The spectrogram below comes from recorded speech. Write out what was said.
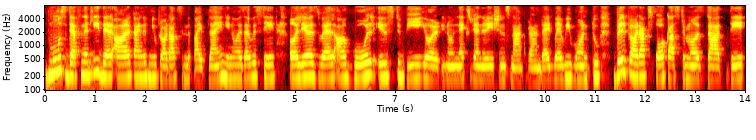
most definitely there are kind of new products in the pipeline. You know as i was saying earlier as well our goal is to be your you know next generation snack brand right? Where we want to build products for customers that they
